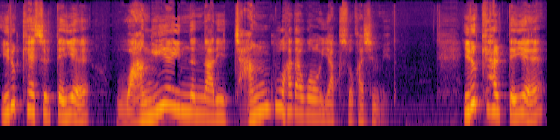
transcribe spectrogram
이렇게 했을 때에 왕위에 있는 날이 장구하다고 약속하십니다. 이렇게 할 때에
